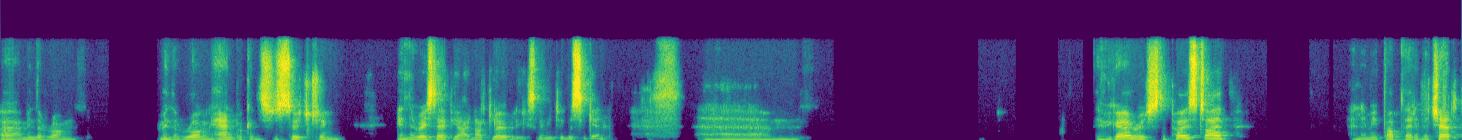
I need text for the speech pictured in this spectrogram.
Uh, I'm in the wrong, I'm in the wrong handbook and it's just searching in the REST API, not globally. So let me do this again. Um, there we go, register post type. And let me pop that in the chat.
